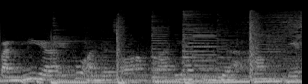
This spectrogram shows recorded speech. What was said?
Depan dia itu ada seorang pelari yang sudah hampir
